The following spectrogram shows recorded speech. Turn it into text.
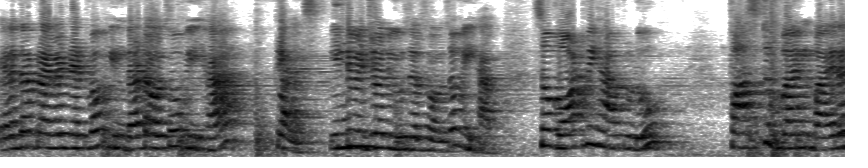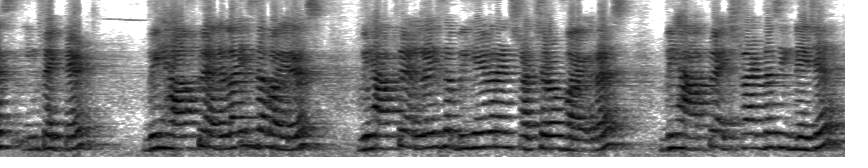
another private network in that also we have clients individual users also we have. So what we have to do first when virus infected we have to analyze the virus we have to analyze the behavior and structure of virus we have to extract the signature.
